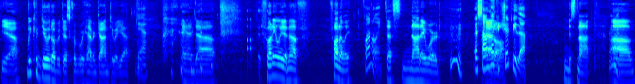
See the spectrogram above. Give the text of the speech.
Yeah. We could do it over Discord, but we haven't gotten to it yet. Yeah. And uh, funnily enough, funnily, Funnily. that's not a word. Hmm. It sounds like all. it should be, though. It's not. Hmm. Um,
